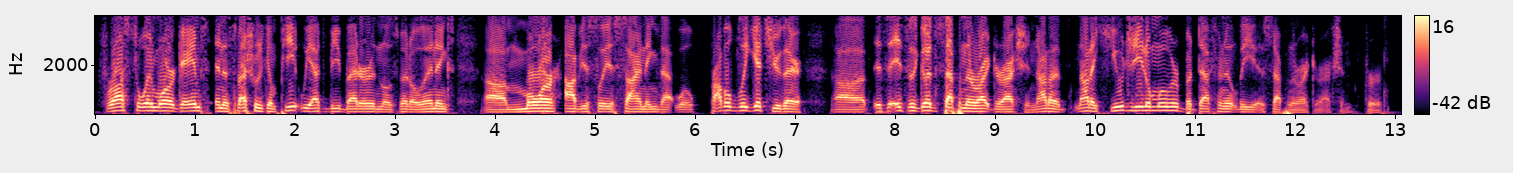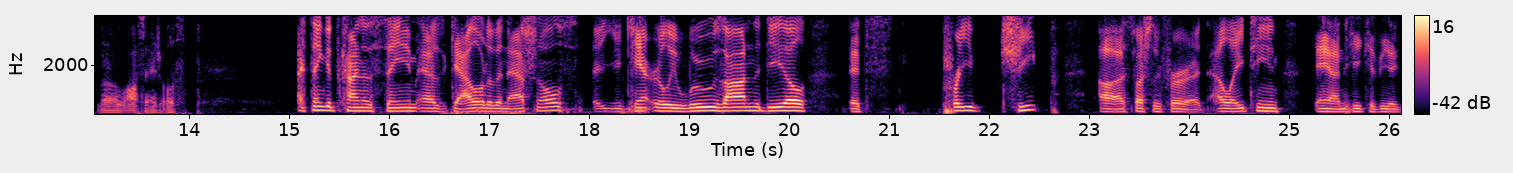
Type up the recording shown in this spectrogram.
For us to win more games and especially compete, we have to be better in those middle innings. Uh, Moore, obviously, a signing that will probably get you there. Uh, it's it's a good step in the right direction. Not a not a huge needle mover, but definitely a step in the right direction for uh, Los Angeles. I think it's kind of the same as Gallo to the Nationals. You can't really lose on the deal. It's pretty cheap, uh, especially for an LA team, and he could be a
